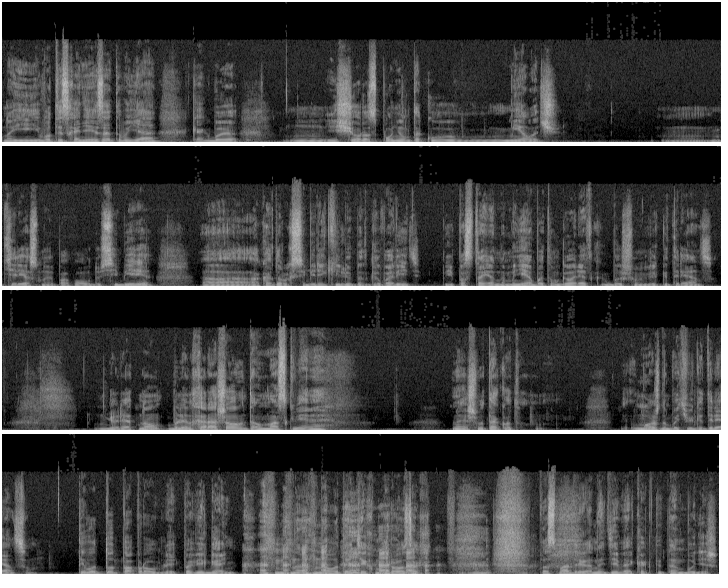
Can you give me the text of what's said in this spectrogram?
Ну и вот исходя из этого, я как бы еще раз понял такую мелочь интересную по поводу Сибири, а, о которых сибиряки любят говорить, и постоянно мне об этом говорят, как бывшему вегетарианцу. Говорят, ну, блин, хорошо там в Москве, знаешь, вот так вот можно быть вегетарианцем. Ты вот тут попробуй, блядь, повегань на, на вот этих морозах. Посмотрю на тебя, как ты там будешь.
